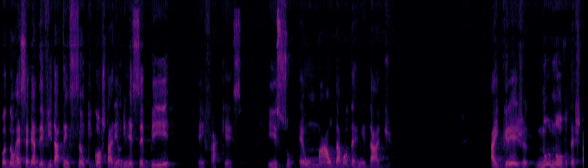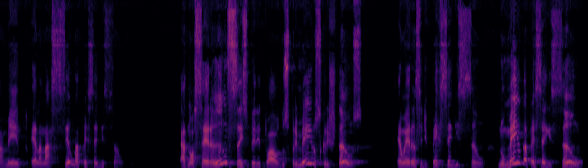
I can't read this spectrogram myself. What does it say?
quando não recebem a devida atenção que gostariam de receber, enfraquecem. Isso é um mal da modernidade. A igreja, no Novo Testamento, ela nasceu na perseguição. A nossa herança espiritual dos primeiros cristãos é uma herança de perseguição. No meio da perseguição,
